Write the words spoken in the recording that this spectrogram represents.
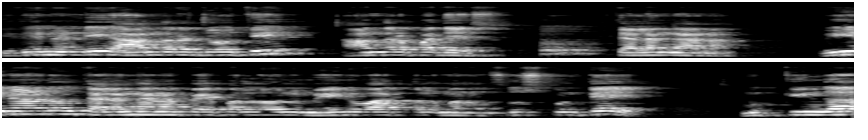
ఇదేనండి ఆంధ్రజ్యోతి ఆంధ్రప్రదేశ్ తెలంగాణ. ఈనాడు తెలంగాణ పేపర్లోని మెయిన్ వార్తలు మనం చూసుకుంటే ముఖ్యంగా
